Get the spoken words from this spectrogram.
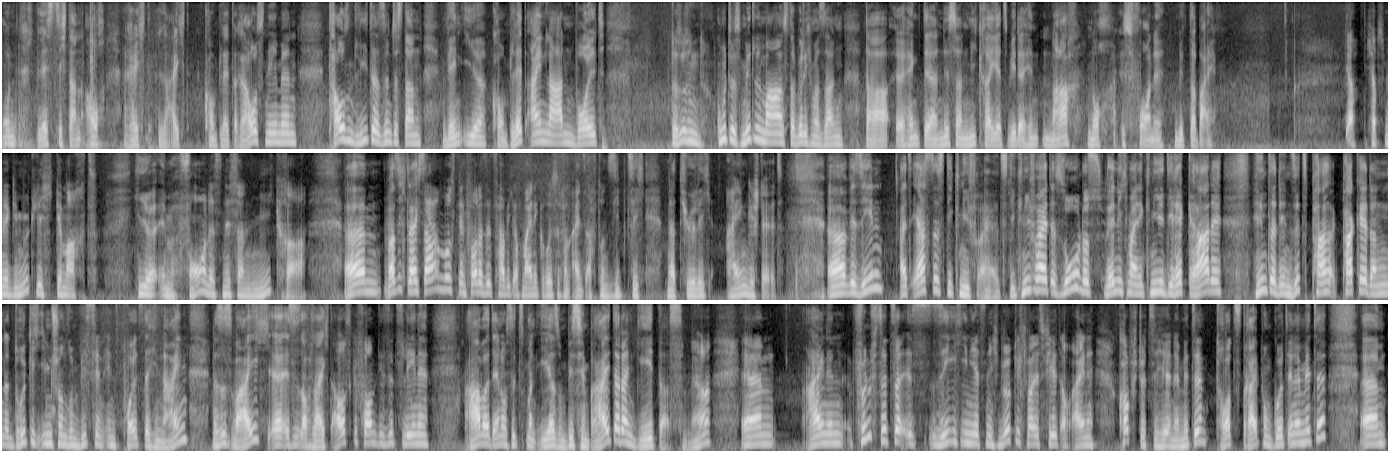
und lässt sich dann auch recht leicht komplett rausnehmen. 1000 Liter sind es dann, wenn ihr komplett einladen wollt. Das ist ein gutes Mittelmaß. Da würde ich mal sagen, da äh, hängt der Nissan Micra jetzt weder hinten nach, noch ist vorne mit dabei. Ja, ich habe es mir gemütlich gemacht hier im Fond des Nissan Micra. Ähm, was ich gleich sagen muss, den Vordersitz habe ich auf meine Größe von 1,78 natürlich eingestellt. Äh, wir sehen als erstes die Kniefreiheit. Die Kniefreiheit ist so, dass wenn ich meine Knie direkt gerade hinter den Sitz packe, dann drücke ich ihm schon so ein bisschen ins Polster hinein. Das ist weich, äh, es ist auch leicht ausgeformt, die Sitzlehne, aber dennoch sitzt man eher so ein bisschen breiter, dann geht das. Ja. Ähm, einen Fünfsitzer ist, sehe ich ihn jetzt nicht wirklich, weil es fehlt auch eine Kopfstütze hier in der Mitte, trotz Dreipunktgurt in der Mitte. Ähm,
